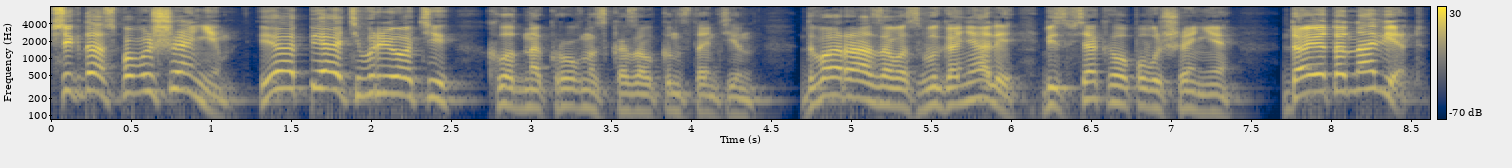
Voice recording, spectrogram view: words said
Всегда с повышением! И опять врете!» — хладнокровно сказал Константин. «Два раза вас выгоняли без всякого повышения. Да это навет!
